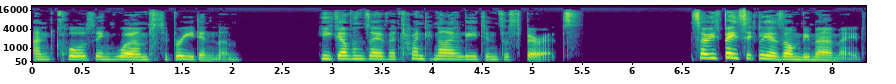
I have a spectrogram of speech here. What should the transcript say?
and causing worms to breed in them. He governs over 29 legions of spirits. So he's basically a zombie mermaid.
